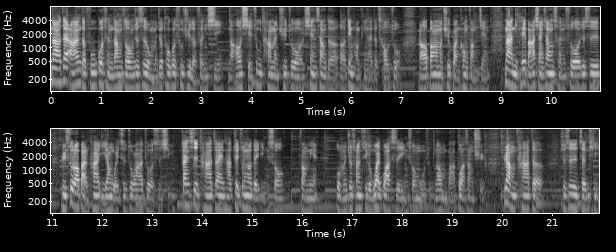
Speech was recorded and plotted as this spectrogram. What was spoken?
那在 RM 的服务过程当中，就是我们就透过数据的分析，然后协助他们去做线上的呃订房平台的操作，然后帮他们去管控房间。那你可以把它想象成说，就是旅宿老板他一样维持做他做的事情，但是他在他最重要的营收方面，我们就算是一个外挂式营收模组，那我们把它挂上去，让他的就是整体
